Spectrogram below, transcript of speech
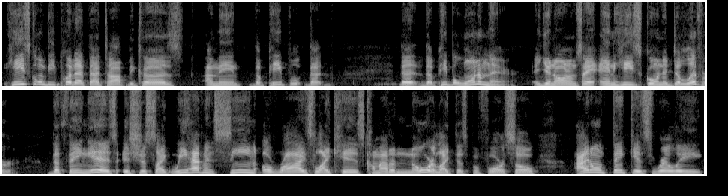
he's gonna be put at that top because I mean the people that the the people want him there. You know what I'm saying? And he's going to deliver. The thing is, it's just like we haven't seen a rise like his come out of nowhere like this before. So I don't think it's really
